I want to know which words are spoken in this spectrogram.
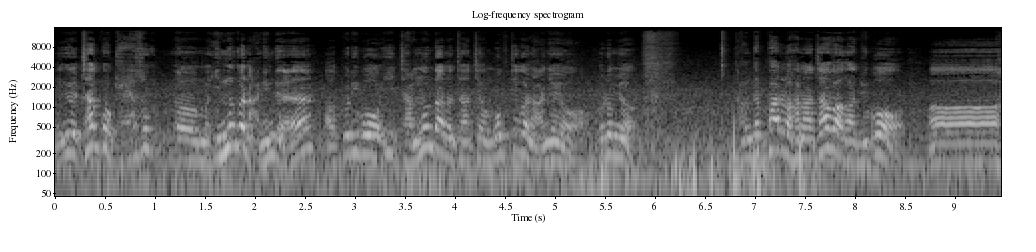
이걸 잡고 계속 어, 뭐 있는 건 아닌데 아, 그리고 이 잡는다는 자체가 목적은 아니에요 그러면 상대 팔을 하나 잡아가지고 어,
